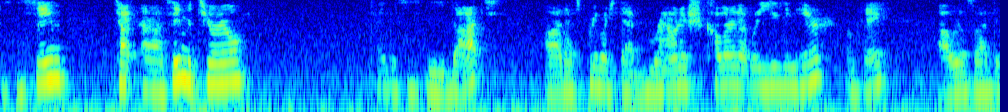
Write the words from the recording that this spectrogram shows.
it's the same, uh, same material. Okay, this is the dots. Uh, that's pretty much that brownish color that we're using here. Okay. Uh, we also have the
